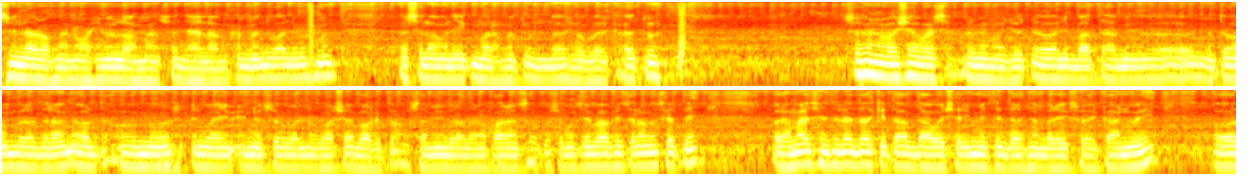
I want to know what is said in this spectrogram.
بسم اللہ الرحمن الرحیم اللہ صلی اللہ محمد علیہ محمد السلام علیکم ورحمۃ اللہ وبرکاتہ سہن بادشاہ ورثہ میں موجود تمام برادران اور بادشاہ باقی تمام سامی برادران خاران سب کو شمو سے بافی سلامت کرتے ہیں۔ اور ہمارے سلسلہ دس کتاب دعوت شریف میں سے درس نمبر ایک سو اکانوے اور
